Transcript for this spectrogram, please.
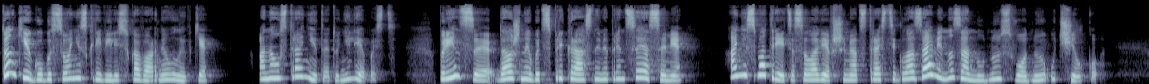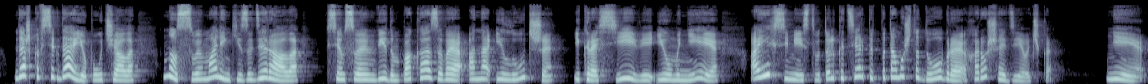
Тонкие губы Сони скривились в коварной улыбке. Она устранит эту нелепость. Принцы должны быть с прекрасными принцессами, а не смотреть осоловевшими от страсти глазами на занудную сводную училку. Дашка всегда ее поучала, нос свой маленький задирала, всем своим видом показывая, она и лучше, и красивее, и умнее, а их семейство только терпит, потому что добрая, хорошая девочка. Нет,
